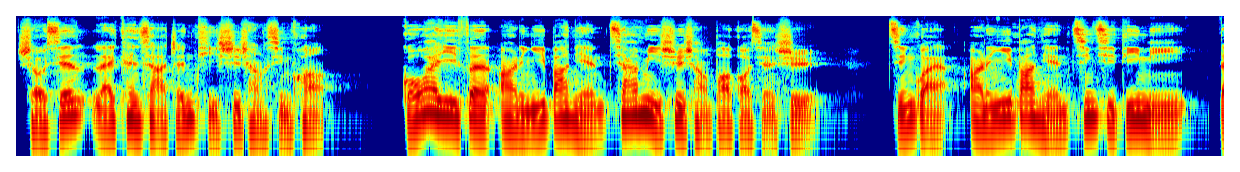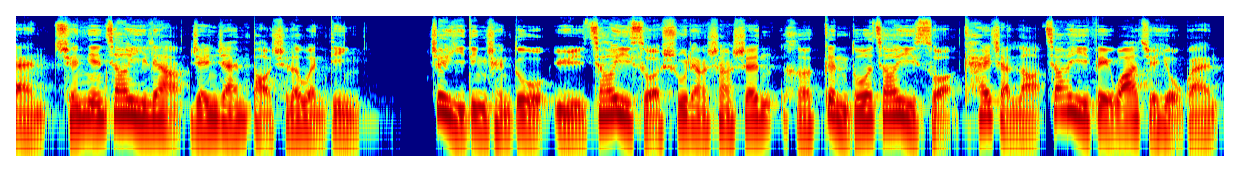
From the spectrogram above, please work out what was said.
首先来看下整体市场情况。国外一份二零一八年加密市场报告显示，尽管二零一八年经济低迷，但全年交易量仍然保持了稳定。这一定程度与交易所数量上升和更多交易所开展了交易费挖掘有关。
